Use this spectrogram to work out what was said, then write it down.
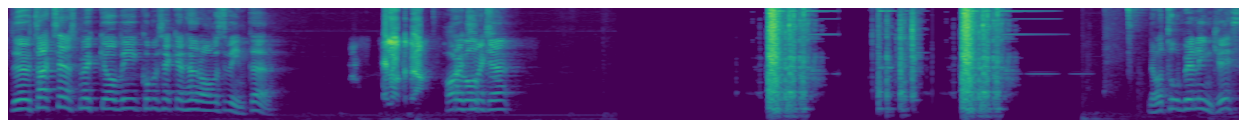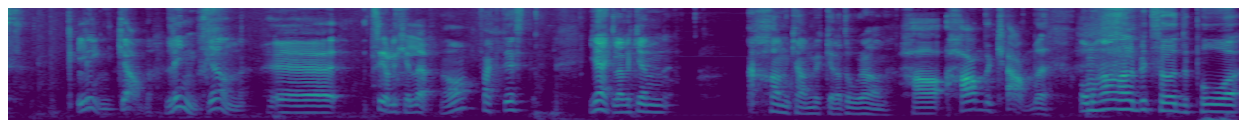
Du, tack så hemskt mycket och vi kommer säkert höra av oss i vinter. Det låter bra. Ha det tack så gott! mycket. Det var Torbjörn Lindqvist. Linkan. Linkan. Eh, trevlig kille. Ja, faktiskt. Jäklar vilken... Han kan mycket datorer han. Ha, han kan. Om han hade blivit född på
